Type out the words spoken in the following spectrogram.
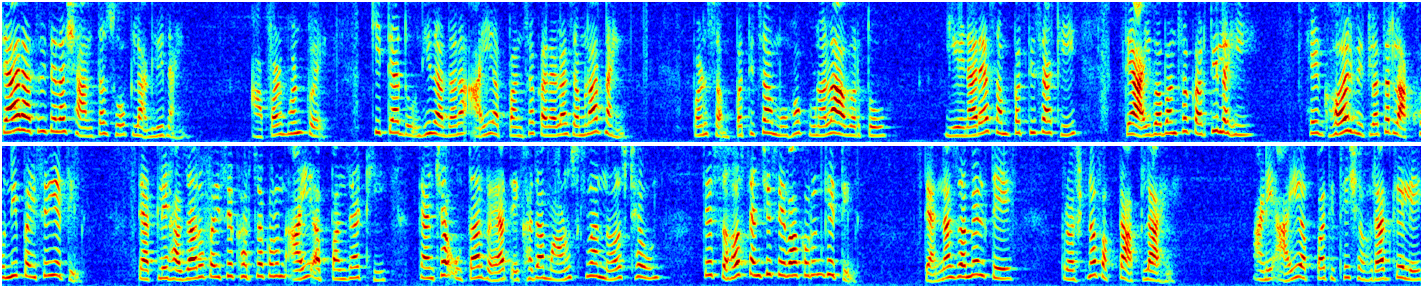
त्या रात्री त्याला शांत झोप लागली नाही. आपण म्हणतोय की त्या दोन्ही दादांना आई अप्पांचं करायला जमणार नाही. पण संपत्तीचा मोह कुणाला आवडतो येणाऱ्या संपत्तीसाठी ते आईबाबांचं करतीलही. हे घर विकलं तर लाखोंनी पैसे येतील. त्यातले हजारो पैसे खर्च करून आई अप्पांसाठी त्यांच्या उतारवयात एखादा माणूस किंवा नर्स ठेवून ते सहज त्यांची सेवा करून घेतील. त्यांना जमेल ते. प्रश्न फक्त आपला आहे. आणि आई अप्पा तिथे शहरात गेले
